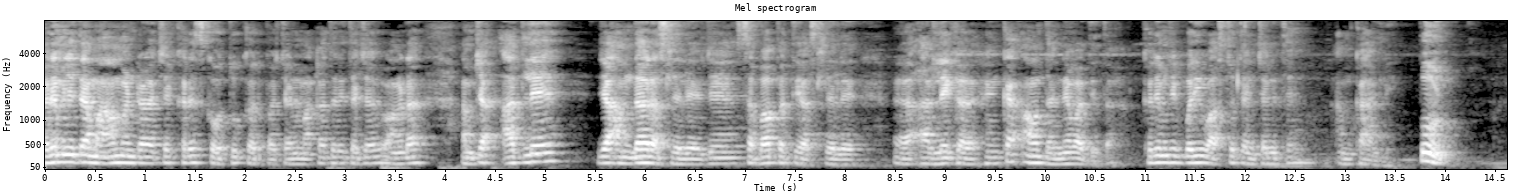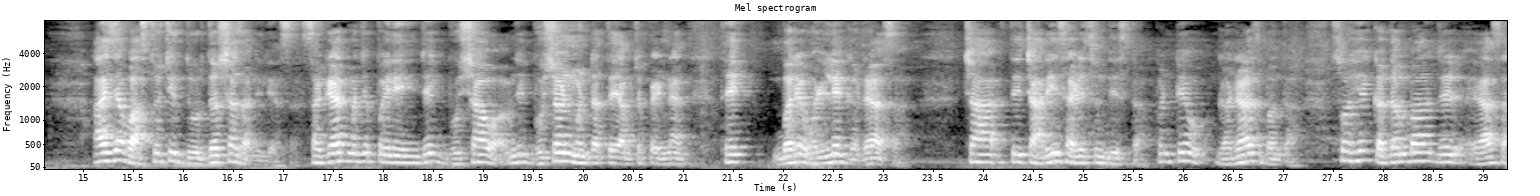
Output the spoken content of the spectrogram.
खरें म्हणजे त्या महामंडळाचें खरेंच कौतुक करपाचें आनी म्हाका तरी त्याच्या वांगडा आमच्या आदले जे आमदार असलेले जे सभापती असलेले आर्लेकर हांकां हांव धन्यवाद दिता. खरी म्हणजे बरी वास्तू तेंच्यांनी थंय आमकां हाडली. पूण आयज ह्या वास्तूची दुर्दशा जालेली आसा. सगळ्यात म्हणजे पयलीं जे भुशाव म्हणजे भुशण म्हणजे म्हणटात ते आमच्या पेडण्यांत थंय एक बरें व्हडलें घड्याळ आसा. चार ते चारय सायडीसून दिसता पण ते घड्याळच बंद आहा सो हे कदंबा जे हे आसा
